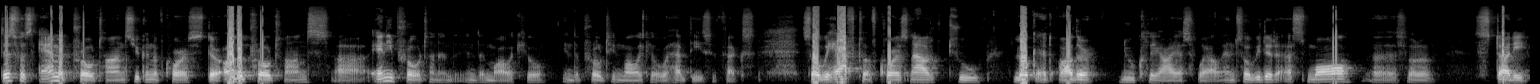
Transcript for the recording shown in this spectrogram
This was amide protons. You can, of course, there are other protons. Uh, any proton in the, in the molecule, in the protein molecule, will have these effects. So we have to, of course, now to look at other nuclei as well. And so we did a small uh, sort of study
